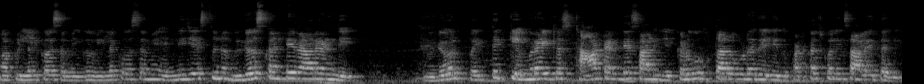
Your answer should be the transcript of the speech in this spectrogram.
మా పిల్లల కోసం ఇంకా వీళ్ళ కోసమే ఎన్ని చేస్తున్న వీడియోస్ కంటే రారండి. వీడియోలు పెట్టి కెమెరా ఇట్లా స్టార్ట్ అంటే చాలు. ఎక్కడ ఉరుకుతారో కూడా తెలియదు. పట్టుకొచ్చుకొని చాలు అవుతుంది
